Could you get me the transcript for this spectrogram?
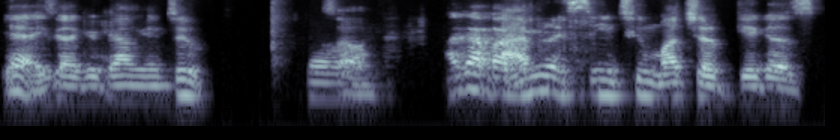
yeah, he's got a good ground game too. So, so I got. I haven't really seen too much of Giga's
